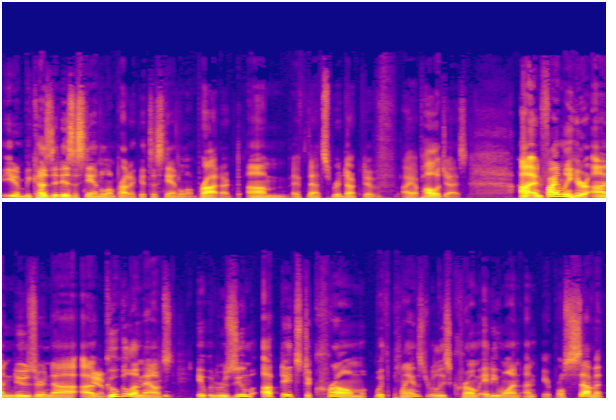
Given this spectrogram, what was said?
you know because it is a standalone product, it's a standalone product. Um, if that's reductive, I apologize. Uh, and finally, here on News or Nah, uh. Google announced it would resume updates to Chrome with plans to release Chrome 81 on April 7th.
